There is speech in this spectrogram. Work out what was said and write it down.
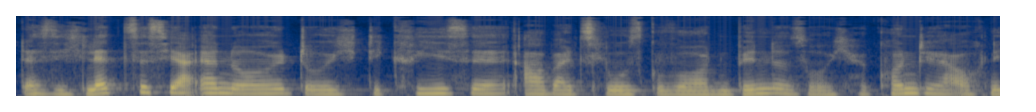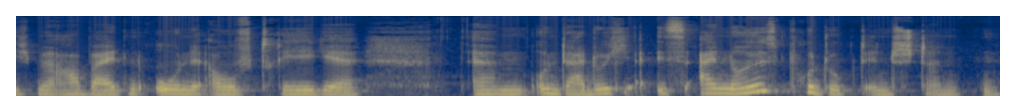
dass ich letztes Jahr erneut durch die Krise arbeitslos geworden bin. Also ich konnte ja auch nicht mehr arbeiten ohne Aufträge. Ähm, und dadurch ist ein neues Produkt entstanden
